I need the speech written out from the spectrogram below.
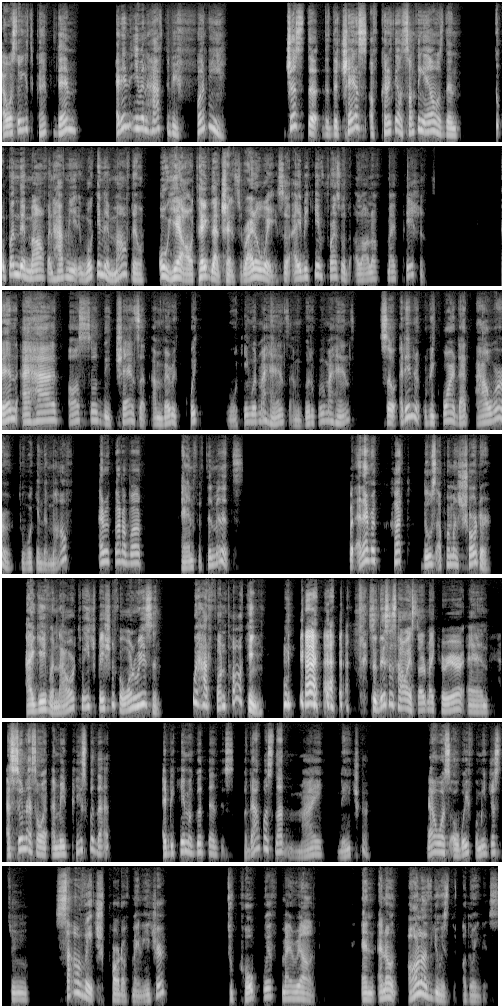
I was looking to connect with them. I didn't even have to be funny. Just the, the, the chance of connecting on something else than to open their mouth and have me work in their mouth. They were, oh yeah, I'll take that chance right away. So I became friends with a lot of my patients. Then I had also the chance that I'm very quick working with my hands. I'm good with my hands. So I didn't require that hour to work in the mouth. I required about 10, 15 minutes. But I never cut those appointments shorter. I gave an hour to each patient for one reason. We had fun talking. so this is how I started my career. And as soon as I made peace with that, I became a good dentist. But that was not my nature. That was a way for me just to salvage part of my nature to cope with my reality. And I know all of you is are doing this.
